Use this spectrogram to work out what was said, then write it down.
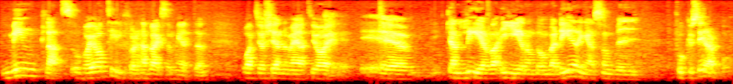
min plats och vad jag tillför den här verksamheten. Och att jag känner mig att jag eh, kan leva igenom de värderingar som vi fokuserar på.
